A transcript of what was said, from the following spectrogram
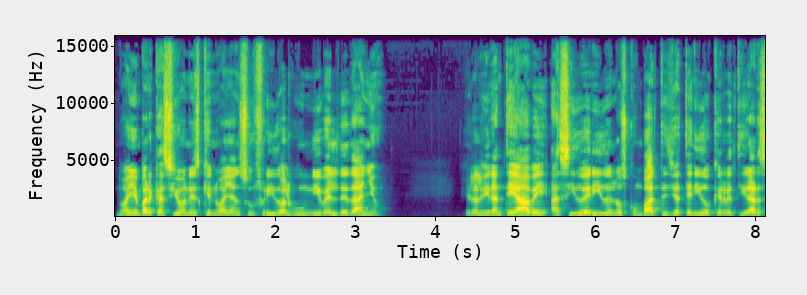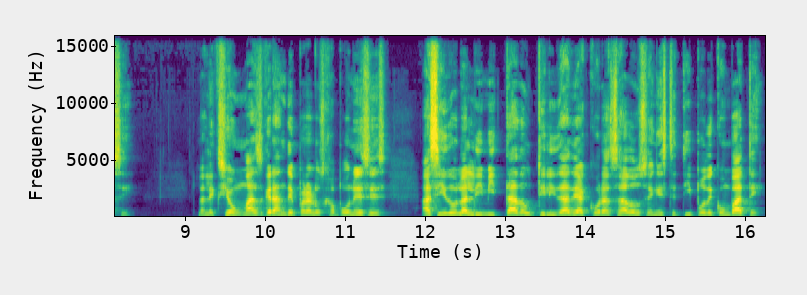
No hay embarcaciones que no hayan sufrido algún nivel de daño. El almirante Abe ha sido herido en los combates y ha tenido que retirarse. La lección más grande para los japoneses ha sido la limitada utilidad de acorazados en este tipo de combate.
